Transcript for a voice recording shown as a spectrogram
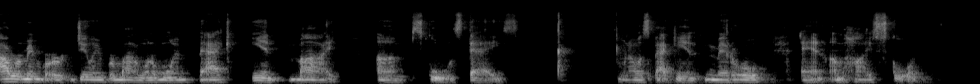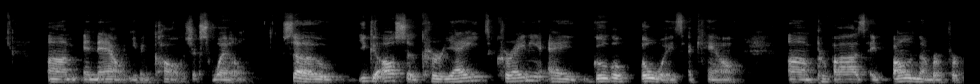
I remember doing Remind 101 back in my um, school's days when I was back in middle and um, high school, um, and now even college as well. So you can also create creating a Google Voice account um, provides a phone number for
